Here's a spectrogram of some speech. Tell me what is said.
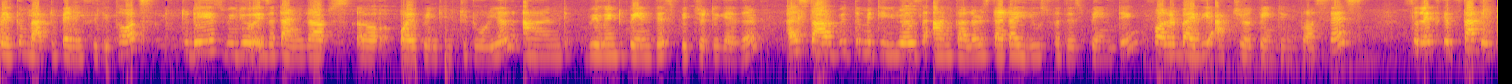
welcome back to Penning Silly Thoughts. Today's video is a time-lapse uh, oil painting tutorial and we're going to paint this picture together. I'll start with the materials and colors that I used for this painting followed by the actual painting process. So let's get started.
